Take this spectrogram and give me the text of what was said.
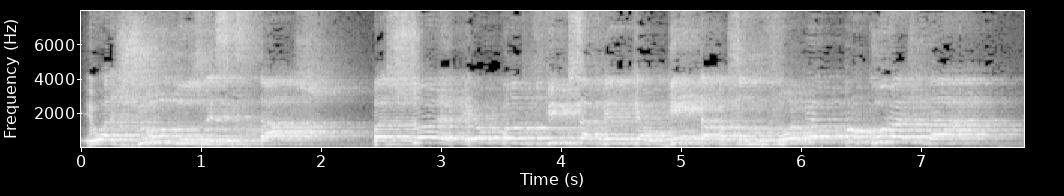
eu ajudo os necessitados. Pastor, eu quando fico sabendo que alguém está passando fome, eu procuro ajudar.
